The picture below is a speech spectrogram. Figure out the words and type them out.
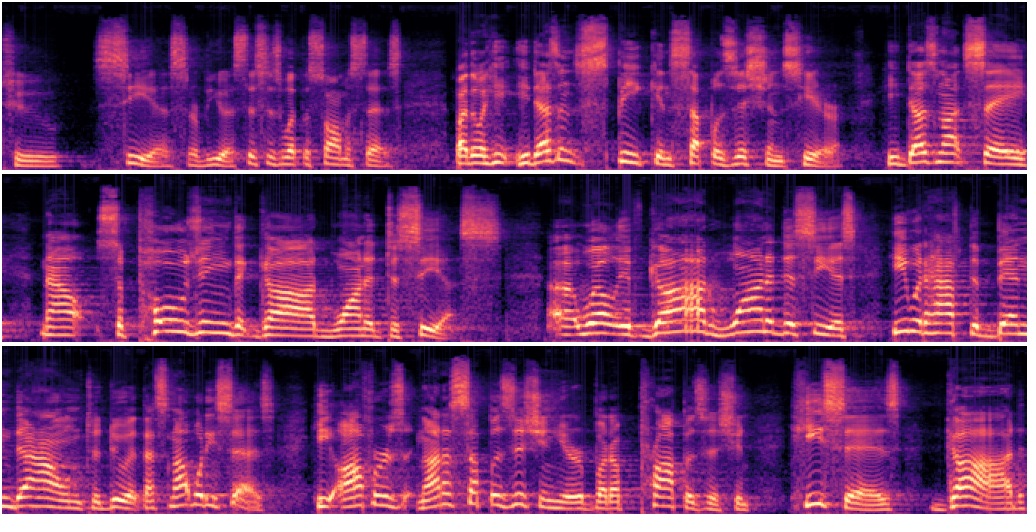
to see us or view us. This is what the psalmist says. By the way, he, he doesn't speak in suppositions here. He does not say, now, supposing that God wanted to see us uh, well, if God wanted to see us, he would have to bend down to do it. That's not what he says. He offers not a supposition here, but a proposition. He says, God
